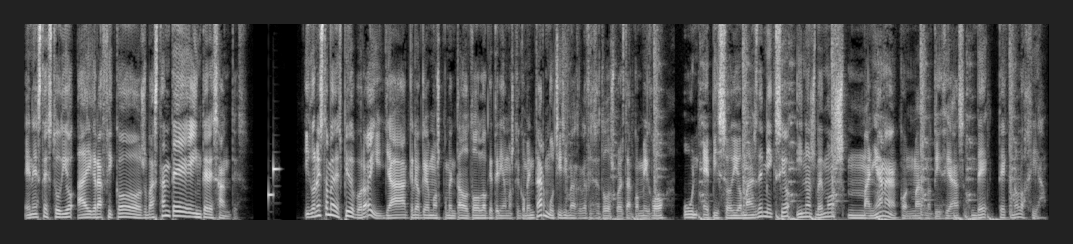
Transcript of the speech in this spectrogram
en este estudio hay gráficos bastante interesantes. Y con esto me despido por hoy. Ya creo que hemos comentado todo lo que teníamos que comentar. Muchísimas gracias a todos por estar conmigo. Un episodio más de Mixio y nos vemos mañana con más noticias de tecnología.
